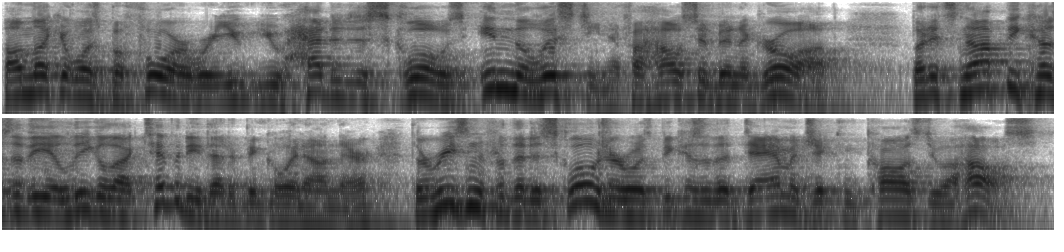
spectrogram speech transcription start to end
unlike it was before, where you, you had to disclose in the listing if a house had been a grow op, but it's not because of the illegal activity that had been going on there. The reason for the disclosure was because of the damage it can cause to a house,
